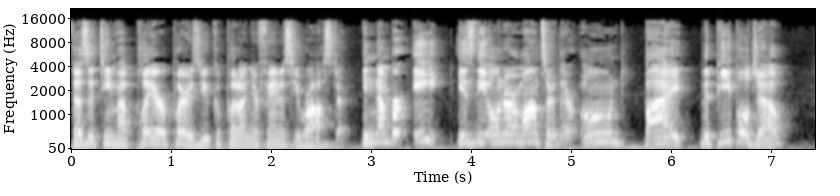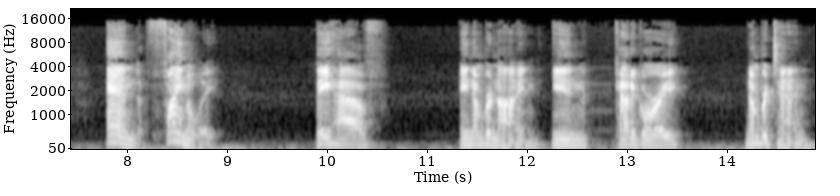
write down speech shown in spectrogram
Does the team have player or players you could put on your fantasy roster? In number eight is the owner a monster? They're owned by the people, Joe. And finally, they have a number nine in category number 10.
